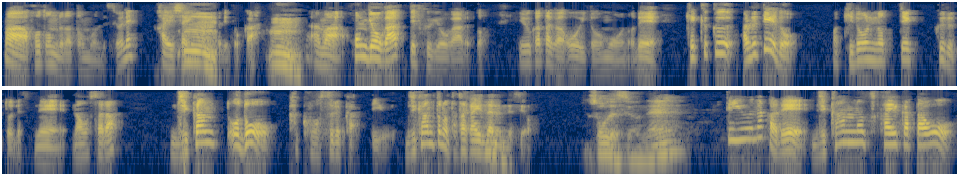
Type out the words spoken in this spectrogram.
まあ、ほとんどだと思うんですよね。会社員だったりとか。うん。あまあ、本業があって副業があるという方が多いと思うので、結局、ある程度、まあ、軌道に乗ってくるとですね、なおさら、時間をどう確保するかっていう、時間との戦いになるんですよ。そうですよね。っていう中で、時間の使い方を、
